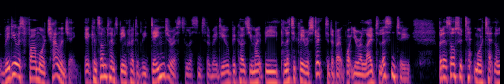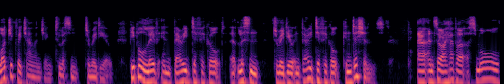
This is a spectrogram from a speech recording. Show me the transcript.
radio is far more challenging. It can sometimes be incredibly dangerous to listen to the radio because you might be politically restricted about what you're allowed to listen to. But it's also te- more technologically challenging to listen to radio. People live in very difficult, uh, listen to radio in very difficult conditions. Uh, and so I have a, a small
